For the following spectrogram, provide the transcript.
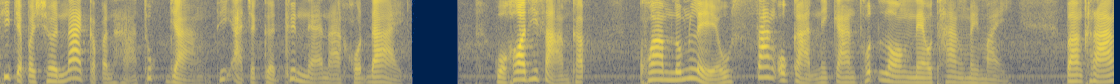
ที่จะเผชิญหน้ากับปัญหาทุกอย่างที่อาจจะเกิดขึ้นในอนาคตได้ หัวข้อที่ 3 ครับ ความล้มเหลวสร้างโอกาสในการทดลองแนวทางใหม่ ๆ บางครั้ง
